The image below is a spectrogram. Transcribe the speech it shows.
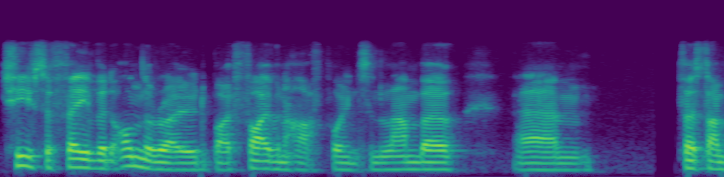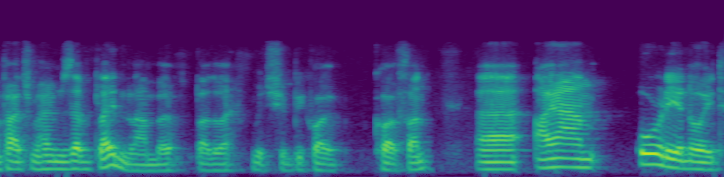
Chiefs are favoured on the road by five and a half points in Lambeau. Um, first time Patrick Mahomes has ever played in Lambeau, by the way, which should be quite quite fun. Uh, I am already annoyed,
